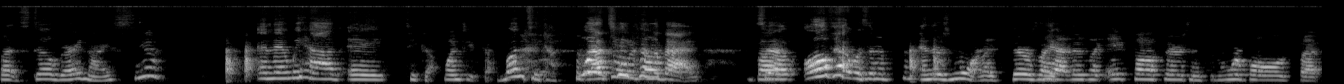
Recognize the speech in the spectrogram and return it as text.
but still very nice. Yeah, And then we have a teacup. one teacup. One teacup. One That's what was in the bag. But so all that was in a and there's more. Like there's like yeah, there's like eight saucers and some more bowls, but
